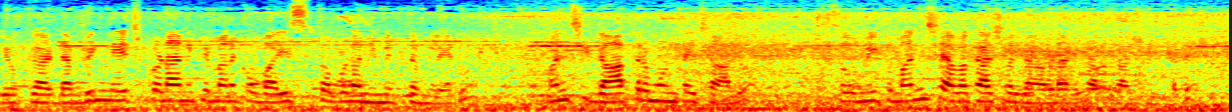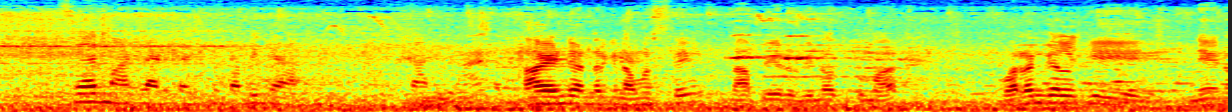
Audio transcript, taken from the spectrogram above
ఈ యొక్క డబ్బింగ్ నేర్చుకోవడానికి మనకు వయసుతో కూడా నిమిత్తం లేదు. మంచి గాత్రం ఉంటే చాలు. సో మీకు మంచి అవకాశాలు రావడానికి అవకాశం ఉంటుంది. సార్ మాట్లాడతారు డబ్బింగ్ దాని గురించి. హాయ్ అండి అందరికీ నమస్తే. నా పేరు వినోద్ కుమార్. వరంగల్కి నేను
